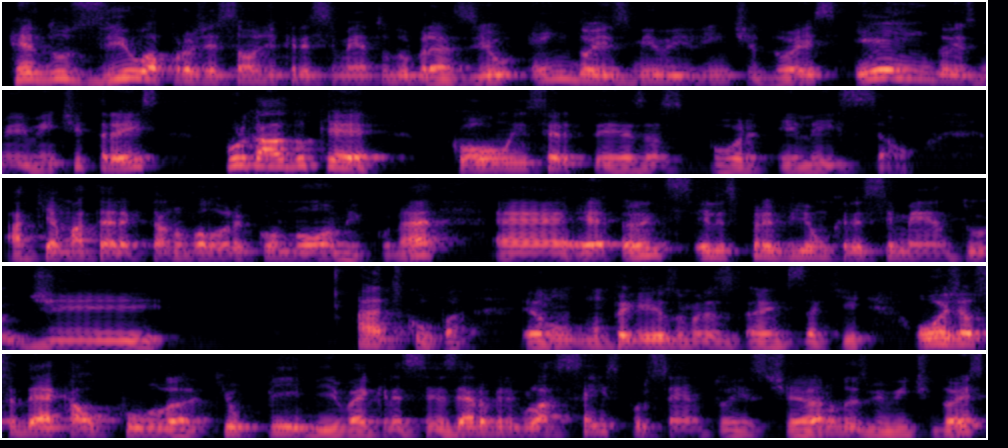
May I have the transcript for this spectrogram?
reduziu a projeção de crescimento do Brasil em 2022 e em 2023 por causa do quê? Com incertezas por eleição. Aqui a matéria que está no valor econômico, né? É, é, antes eles previam um crescimento de. Ah, desculpa, eu não, não, peguei os números antes aqui. Hoje a OCDE calcula que o PIB vai crescer 0,6% este ano, 2022,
